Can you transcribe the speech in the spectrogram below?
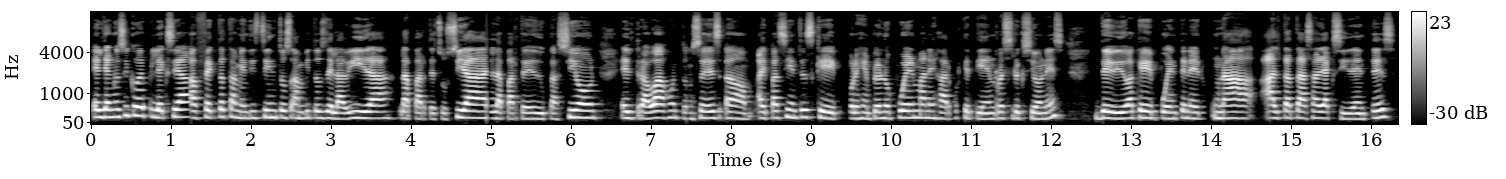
El diagnóstico de epilepsia afecta también distintos ámbitos de la vida, la parte social, la parte de educación, el trabajo. Entonces, um, hay pacientes que, por ejemplo, no pueden manejar porque tienen restricciones debido a que pueden tener una alta tasa de accidentes.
